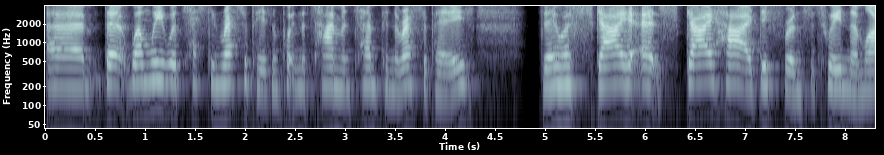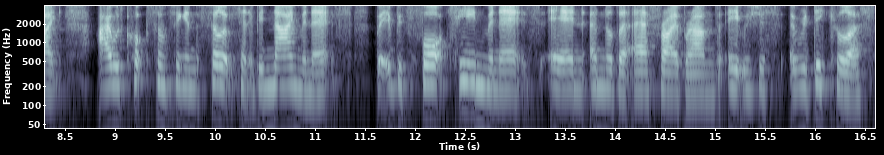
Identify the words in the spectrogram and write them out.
um, that when we were testing recipes and putting the time and temp in the recipes, they were sky uh, sky high difference between them. Like I would cook something in the Philips and it'd be nine minutes, but it'd be 14 minutes in another air fry brand. It was just ridiculous,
